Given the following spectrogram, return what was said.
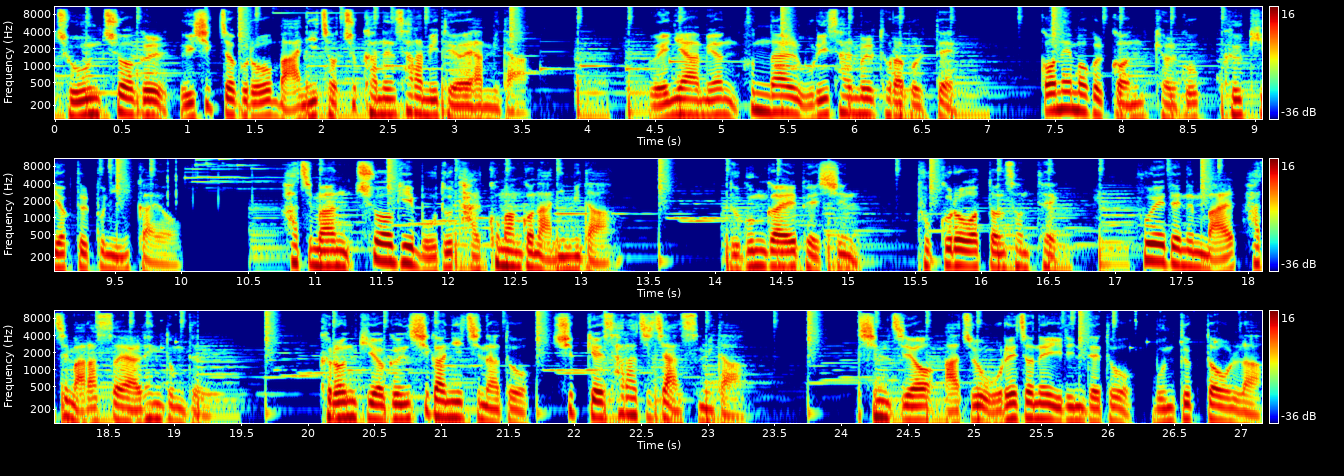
좋은 추억을 의식적으로 많이 저축하는 사람이 되어야 합니다. 왜냐하면 훗날 우리 삶을 돌아볼 때 꺼내 먹을 건 결국 그 기억들 뿐이니까요. 하지만 추억이 모두 달콤한 건 아닙니다. 누군가의 배신, 부끄러웠던 선택, 후회되는 말, 하지 말았어야 할 행동들. 그런 기억은 시간이 지나도 쉽게 사라지지 않습니다. 심지어 아주 오래전의 일인데도 문득 떠올라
